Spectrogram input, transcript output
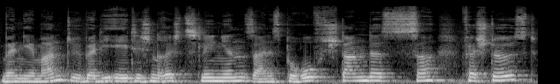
Wenn jemand über die ethischen Richtlinien seines Berufsstandes verstößt,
